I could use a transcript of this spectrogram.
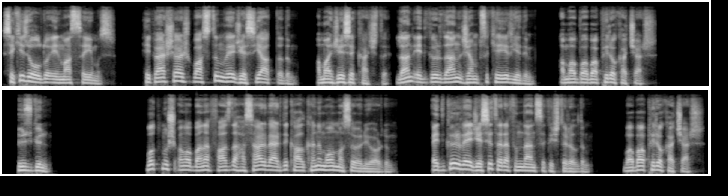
8 oldu elmas sayımız. Hiperşarj bastım ve Jesse'ye atladım. Ama Jesse kaçtı. Lan Edgar'dan jumpscare yedim. Ama baba piro kaçar. Üzgün. Botmuş ama bana fazla hasar verdi kalkanım olmasa ölüyordum. Edgar ve Jesse tarafından sıkıştırıldım. Baba piro kaçar.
